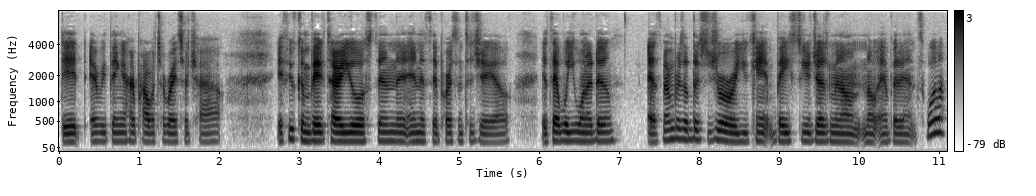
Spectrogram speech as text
did everything in her power to raise her child. If you convict her, you'll send an innocent person to jail. Is that what you want to do? As members of this jury, you can't base your judgment on no evidence. What?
